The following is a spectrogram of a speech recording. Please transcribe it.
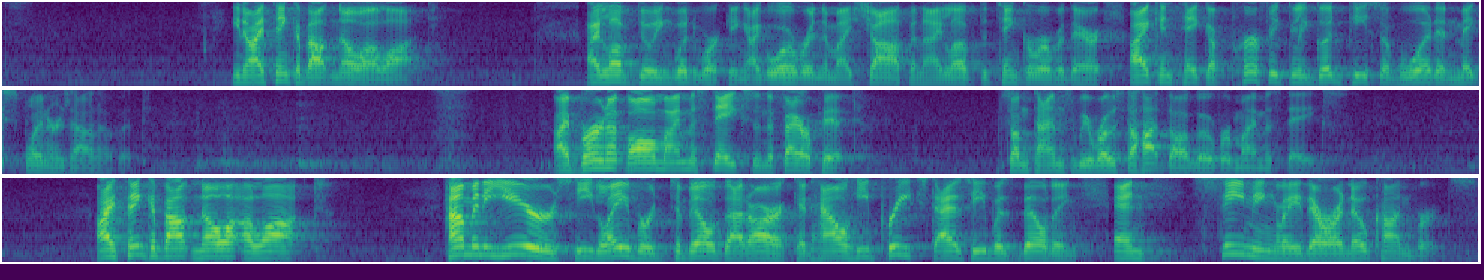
You know, I think about Noah a lot. I love doing woodworking. I go over into my shop and I love to tinker over there. I can take a perfectly good piece of wood and make splinters out of it. I burn up all my mistakes in the fire pit. Sometimes we roast a hot dog over my mistakes. I think about Noah a lot. How many years he labored to build that ark and how he preached as he was building, and seemingly there are no converts.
